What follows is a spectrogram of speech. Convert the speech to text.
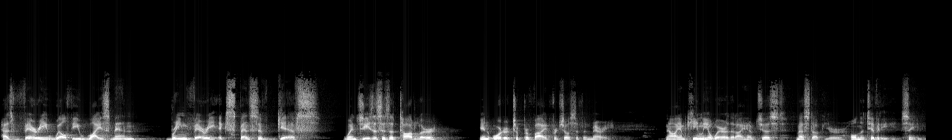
has very wealthy wise men bring very expensive gifts when Jesus is a toddler in order to provide for Joseph and Mary. Now, I am keenly aware that I have just messed up your whole nativity scene.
